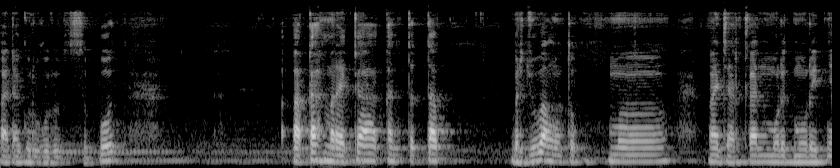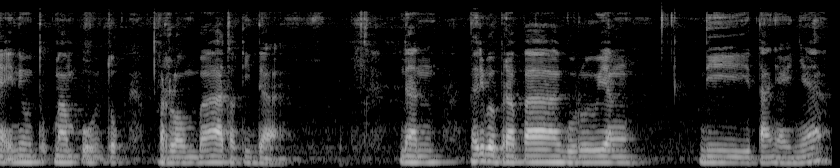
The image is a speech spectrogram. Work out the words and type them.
pada guru-guru tersebut apakah mereka akan tetap berjuang untuk mengajarkan murid-muridnya ini untuk mampu untuk berlomba atau tidak. Dan dari beberapa guru yang ditanyainya,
